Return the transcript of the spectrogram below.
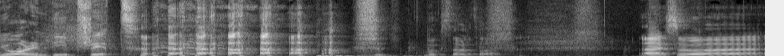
You are in deep shit. Bokstavligt talat. Nej, så eh,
